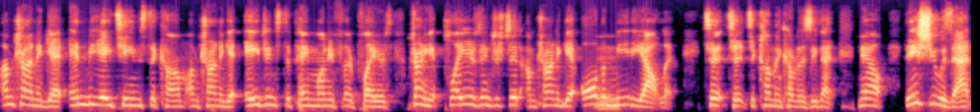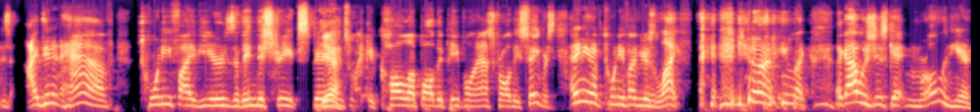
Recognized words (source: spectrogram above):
I'm trying to get NBA teams to come. I'm trying to get agents to pay money for their players. I'm trying to get players interested. I'm trying to get all the mm. media outlet to, to, to come and cover this event. Now, the issue is that is I didn't have 25 years of industry experience yeah. where I could call up all the people and ask for all these favors. I didn't even have 25 years of life. you know what I mean? Like, like I was just getting rolling here.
